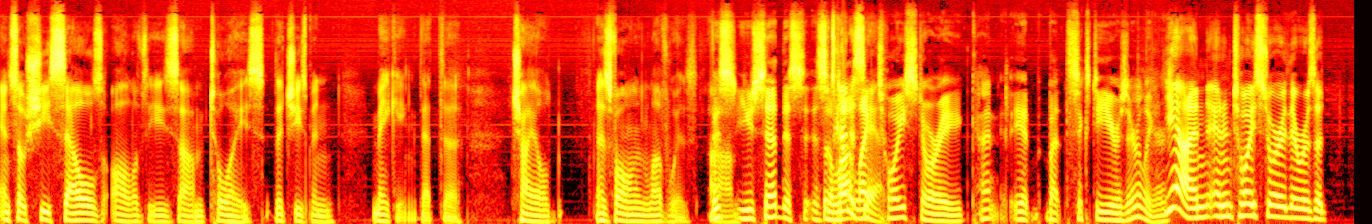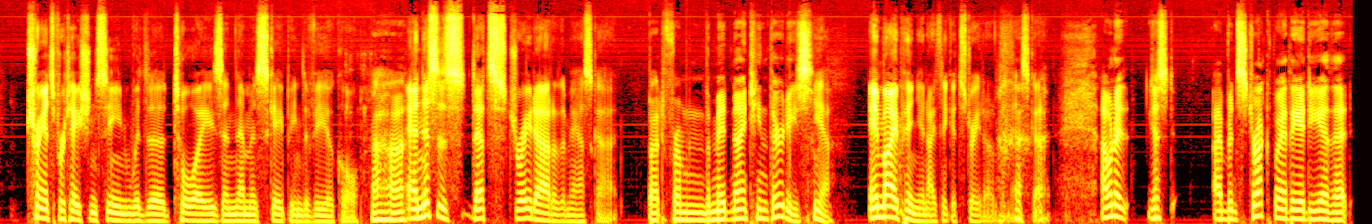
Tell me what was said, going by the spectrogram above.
and so she sells all of these um, toys that she's been making that the child has fallen in love with. This Um, you said this is so a lot like sad. Toy Story, kind of it, but sixty years earlier. yeah, and, and in Toy Story there was a transportation scene with the toys and them escaping the vehicle, Uh huh. and this is that's straight out of the mascot. But from the mid 1930s. Yeah, in my opinion, I think it's straight out of the mascot. I want to just. I've been struck by the idea that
